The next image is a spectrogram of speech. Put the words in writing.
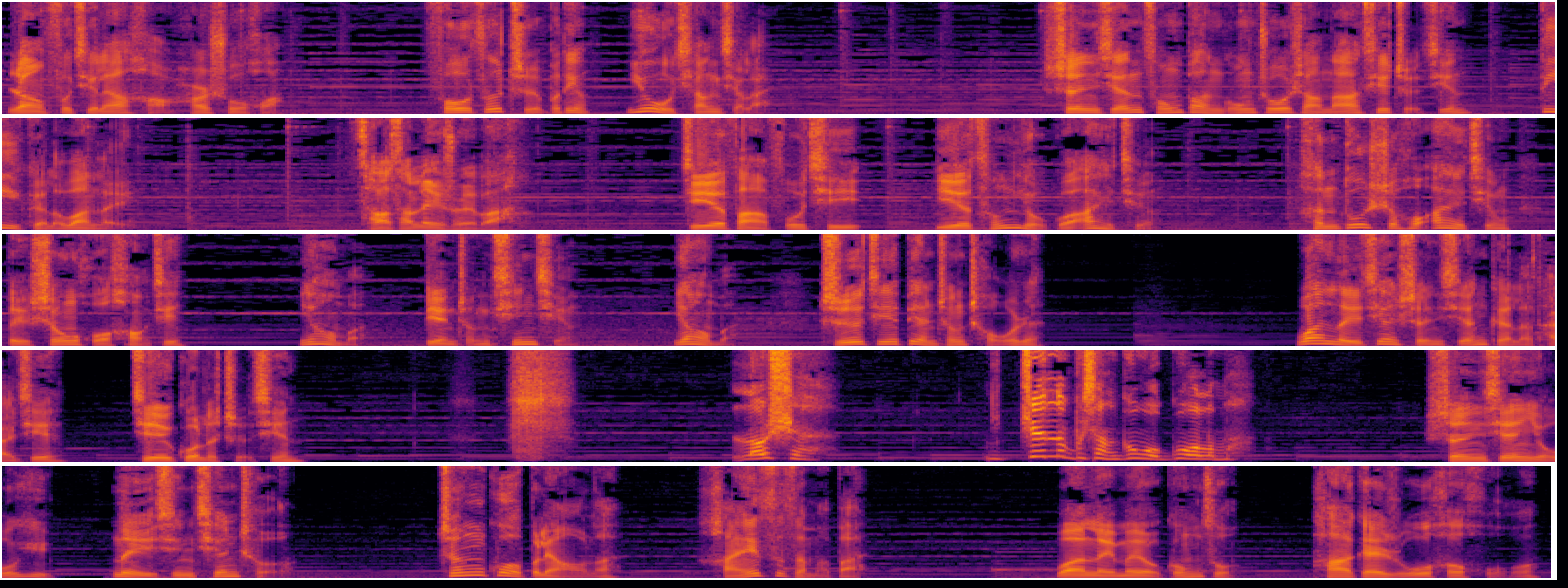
让夫妻俩好好说话，否则指不定又呛起来。沈贤从办公桌上拿起纸巾，递给了万磊：“擦擦泪水吧。”结发夫妻也曾有过爱情，很多时候爱情被生活耗尽，要么变成亲情，要么直接变成仇人。万磊见沈贤给了台阶，接过了纸巾。老沈，你真的不想跟我过了吗？沈贤犹豫，内心牵扯，真过不了了，孩子怎么办？万磊没有工作，他该如何活？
